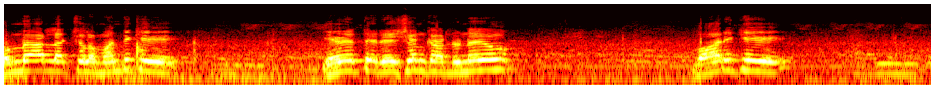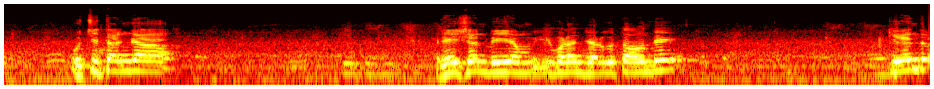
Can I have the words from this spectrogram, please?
తొంభై ఆరు లక్షల మందికి ఏవైతే రేషన్ కార్డులు ఉన్నాయో వారికి ఉచితంగా రేషన్ బియ్యం ఇవ్వడం జరుగుతూ ఉంది. కేంద్ర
